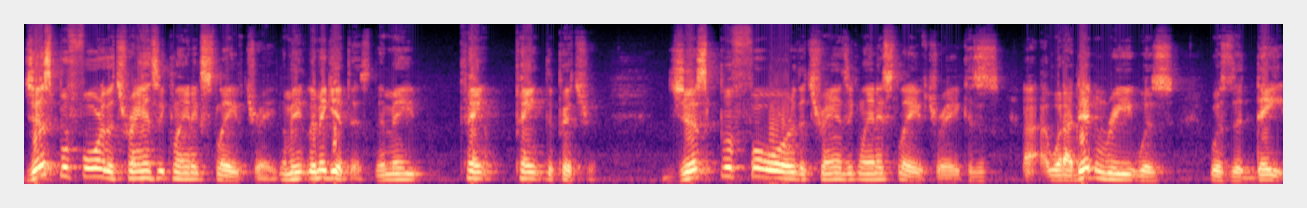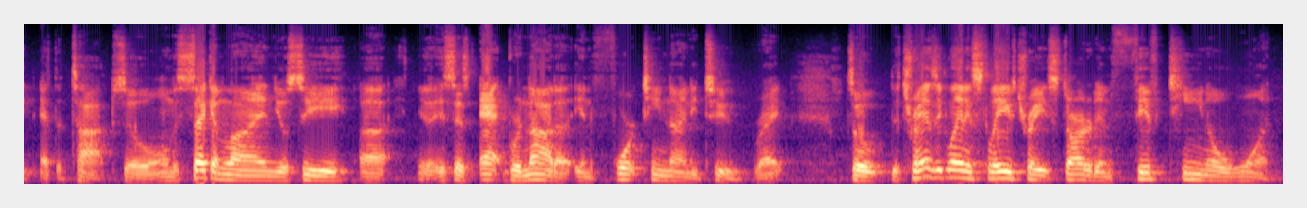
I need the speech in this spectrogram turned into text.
just before the transatlantic slave trade, let me let me get this. Let me paint paint the picture. Just before the transatlantic slave trade, because uh, what I didn't read was was the date at the top. So on the second line, you'll see uh, it says at Granada in 1492, right? So the transatlantic slave trade started in 1501.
